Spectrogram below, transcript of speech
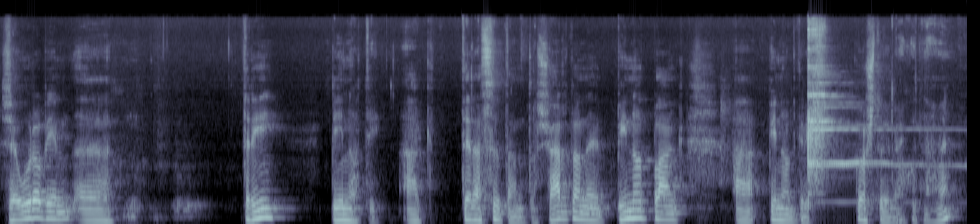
že urobím e, tri Pinoty. A teraz sú tam to Chardonnay, Pinot Blanc a Pinot Gris. Koštujeme. Ochutnáme.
